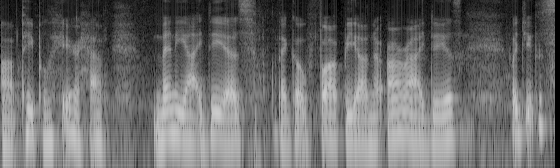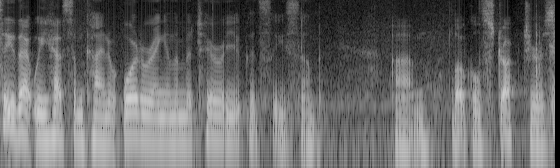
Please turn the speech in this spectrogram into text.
uh, people here have many ideas that go far beyond our ideas. But you can see that we have some kind of ordering in the material. You could see some um, local structures,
